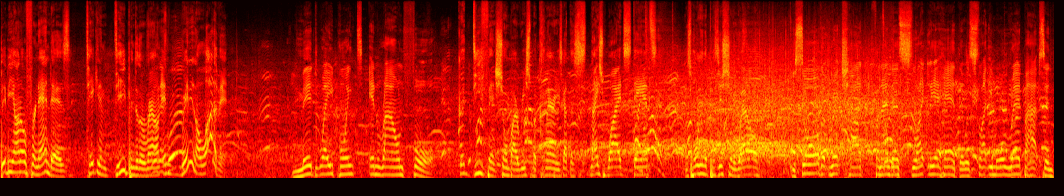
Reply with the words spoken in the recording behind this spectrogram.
Bibiano Fernandes, taking him deep into the round and winning a lot of it. Midway point in round four. Good defense shown by Reece McLaren. He's got this nice wide stance. He's holding the position well. You saw that Rich had Fernandes slightly ahead. There was slightly more red perhaps in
